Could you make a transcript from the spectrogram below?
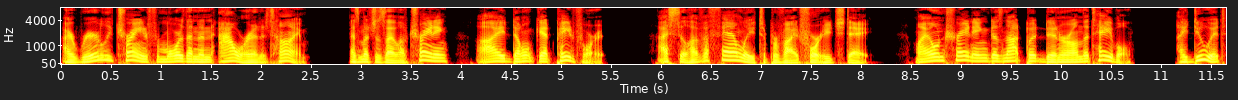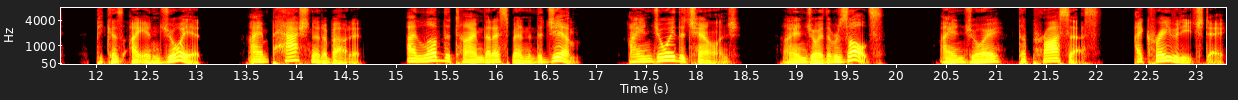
I rarely train for more than an hour at a time. As much as I love training, I don't get paid for it. I still have a family to provide for each day. My own training does not put dinner on the table. I do it because I enjoy it. I am passionate about it. I love the time that I spend in the gym. I enjoy the challenge. I enjoy the results. I enjoy the process. I crave it each day.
